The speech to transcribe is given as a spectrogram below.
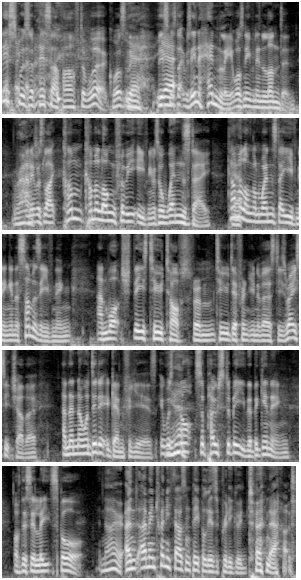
This was a piss up after work, wasn't Yeah, it? This yeah. was like, it was in Henley, it wasn't even in London. Right. And it was like, come come along for the evening. It was a Wednesday. Come Yeah. along on Wednesday evening in a summer's evening and watch these two toffs from two different universities race each other. And then no one did it again for years. It was Yeah. not supposed to be the beginning of this elite sport. No. And I mean, 20,000 people is a pretty good turnout.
